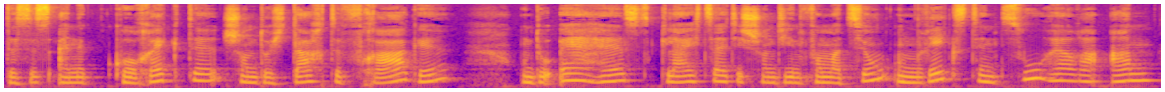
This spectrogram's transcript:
Das ist eine korrekte, schon durchdachte Frage und du erhältst gleichzeitig schon die Information und regst den Zuhörer an,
